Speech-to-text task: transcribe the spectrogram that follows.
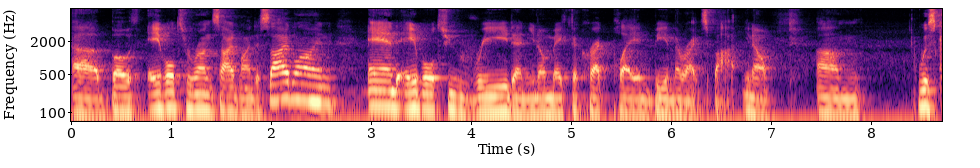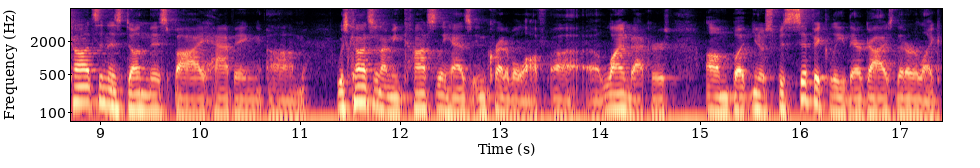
uh, both able to run sideline to sideline and able to read and you know make the correct play and be in the right spot. You know, um, Wisconsin has done this by having um, Wisconsin, I mean, constantly has incredible off uh, uh, linebackers, um, but you know specifically they're guys that are like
